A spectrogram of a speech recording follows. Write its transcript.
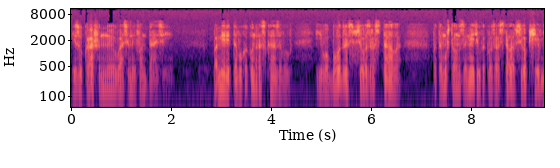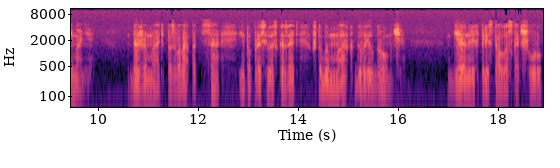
изукрашенную Васиной фантазией. По мере того, как он рассказывал, его бодрость все возрастала, потому что он заметил, как возрастало всеобщее внимание. Даже мать позвала отца и попросила сказать, чтобы Марк говорил громче. Генрих перестал ласкать Шуру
